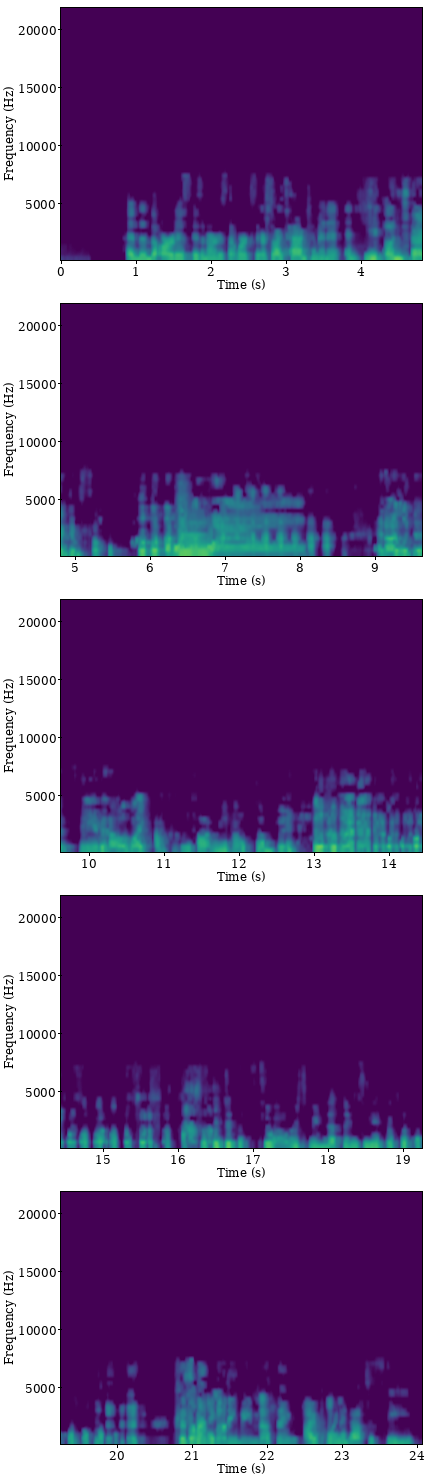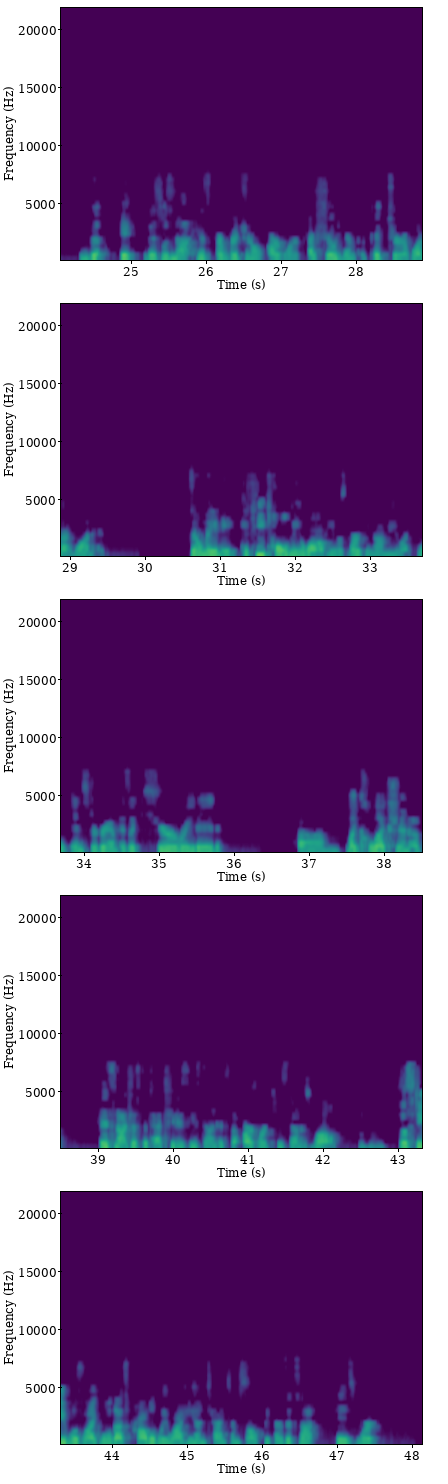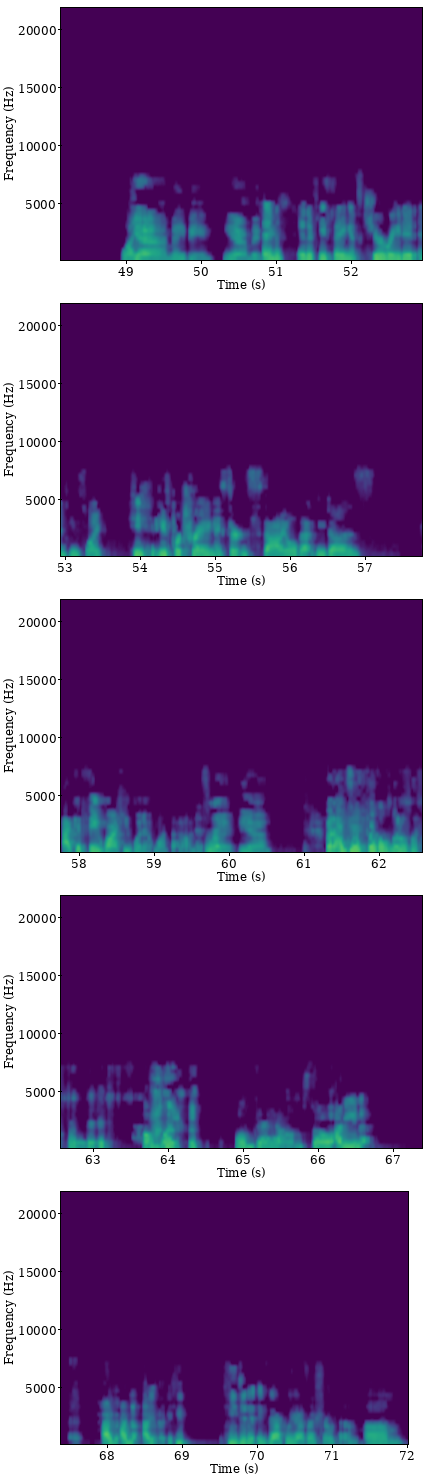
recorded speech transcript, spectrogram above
And then the artist is an artist that works there. So I tagged him in it and he untagged himself. Wow. And I looked at Steve and I was like, I thought we had something. like, did those two hours mean nothing to you? Does But, my like- money mean nothing? I pointed out to Steve the it this was not his original artwork. I showed him a picture of what I wanted. So maybe because he told me while he was working on me, like his Instagram is a curated, um, like collection of. It's not just the tattoos he's done; it's the artwork he's done as well. hmm So Steve was like, "Well, that's probably why he untagged himself because it's not his work." Like, yeah, maybe. Yeah, maybe. and if, and if he's saying it's curated and he's like he he's portraying a certain style that he does, I could see why he wouldn't want that on his right. Yeah. But I did feel a little offended. I was like, well, damn. So I mean, I I'm I he he did it exactly as I showed him. Um,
